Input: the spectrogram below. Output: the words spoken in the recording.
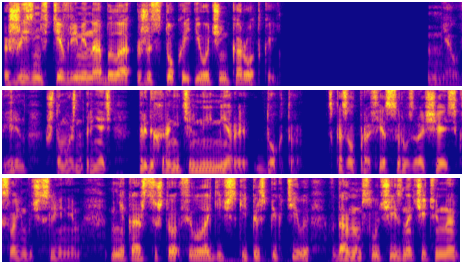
Жизнь в те времена была жестокой и очень короткой. «Я уверен, что можно принять предохранительные меры, доктор», сказал профессор, возвращаясь к своим вычислениям. «Мне кажется, что филологические перспективы в данном случае значительно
